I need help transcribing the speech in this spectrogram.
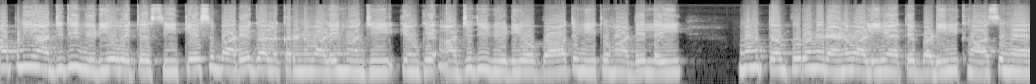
ਆਪਣੀ ਅੱਜ ਦੀ ਵੀਡੀਓ ਵਿੱਚ ਅਸੀਂ ਕਿਸ ਬਾਰੇ ਗੱਲ ਕਰਨ ਵਾਲੇ ਹਾਂ ਜੀ? ਕਿਉਂਕਿ ਅੱਜ ਦੀ ਵੀਡੀਓ ਬਹੁਤ ਹੀ ਤੁਹਾਡੇ ਲਈ ਮਹੱਤਵਪੂਰਨ ਰਹਿਣ ਵਾਲੀ ਹੈ ਤੇ ਬੜੀ ਹੀ ਖਾਸ ਹੈ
